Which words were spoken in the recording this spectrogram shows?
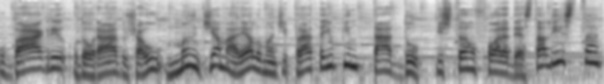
o bagre, o dourado, o jaú, mandi amarelo, mandi prata e o pintado. Estão fora desta lista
